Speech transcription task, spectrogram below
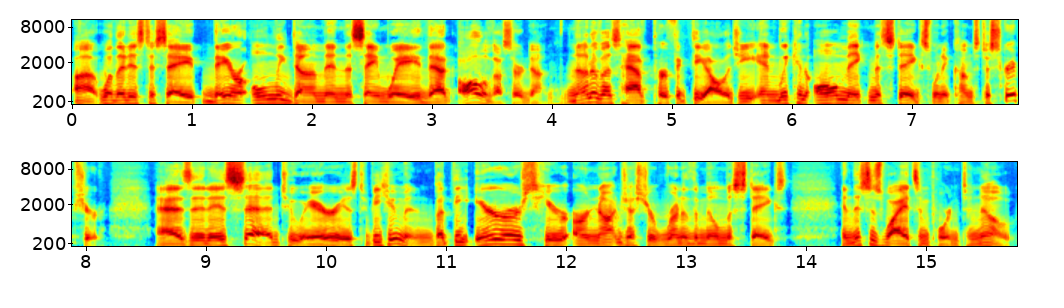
Uh, well, that is to say, they are only dumb in the same way that all of us are dumb. None of us have perfect theology, and we can all make mistakes when it comes to Scripture. As it is said, to err is to be human. But the errors here are not just your run of the mill mistakes, and this is why it's important to note.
